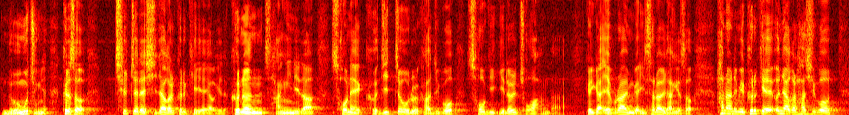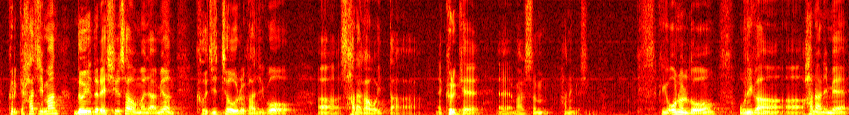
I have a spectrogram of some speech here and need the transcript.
너무 중요해. 그래서 7절의 시작을 그렇게 이야기하죠. 그는 상인이라 손에 거짓 저울을 가지고 속이기를 좋아한다. 그러니까 에브라임과 이스라엘 향해서 하나님이 그렇게 언약을 하시고 그렇게 하지만 너희들의 실상은 뭐냐면 거짓 저울을 가지고 어, 살아가고 있다. 그렇게 에, 말씀하는 것입니다. 그러니까 오늘도 우리가 어, 하나님의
